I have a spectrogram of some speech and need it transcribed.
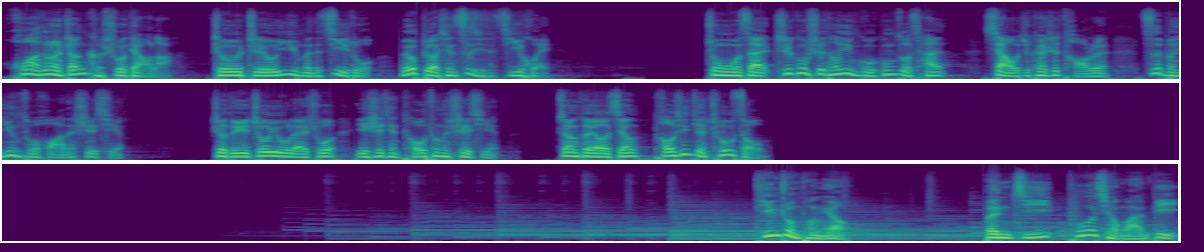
话都让张可说掉了。周游只有郁闷的记住没有表现自己的机会。中午在职工食堂用过工作餐，下午就开始讨论资本运作化的事情。这对于周游来说也是件头疼的事情。张可要将陶新建抽走。听众朋友，本集播讲完毕，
